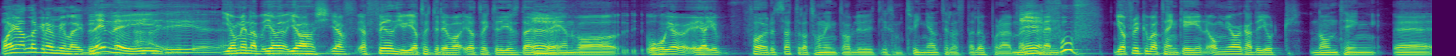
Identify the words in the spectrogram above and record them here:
why y'all looking at me like that Nej, nej. Jag menar, jag, jag, jag, jag feel you. Jag tyckte, det var, jag tyckte just den Yeah. grejen var... Och jag, jag förutsätter att hon inte har blivit liksom tvingad till att ställa upp på det här. Men, Yeah, men foof. jag försöker bara tänka in, om jag hade gjort någonting, eh,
